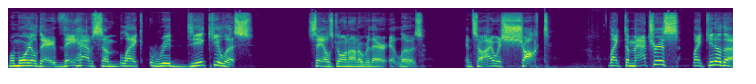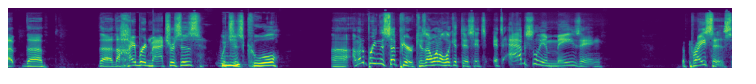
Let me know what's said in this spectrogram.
Memorial Day. They have some like ridiculous sales going on over there at Lowe's, and so I was shocked. Like the mattress, like you know the the the the hybrid mattresses, which is cool. Uh, I'm gonna bring this up here because I want to look at this. It's it's absolutely amazing the prices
